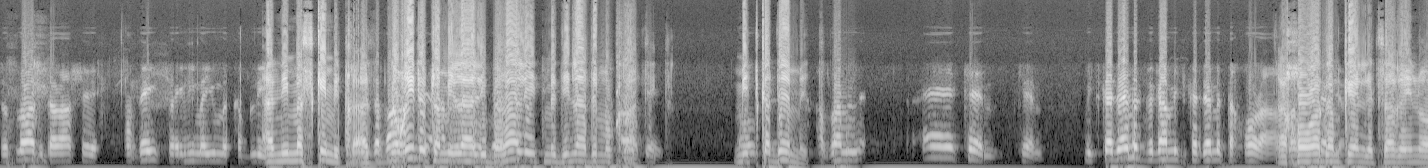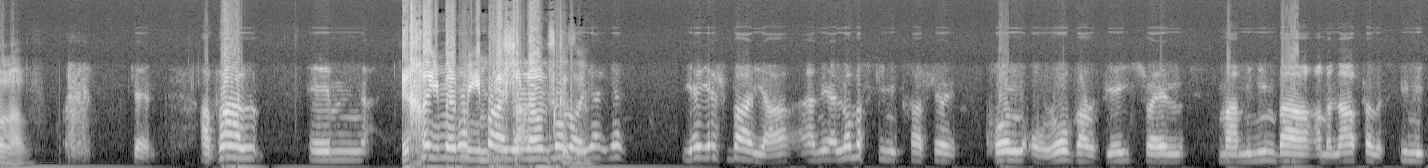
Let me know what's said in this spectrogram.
זאת לא הגדרה שהרבה ישראלים היו מקבלים. אני מסכים איתך, אז נוריד את המילה ליברלית, מדינה דמוקרטית. מתקדמת. אבל, אה, כן, כן. מתקדמת וגם מתקדמת אחורה. אחורה. גם כן, לצערנו הרב. כן. אבל... אמ, איך חיים עם. דיסוננס לא, לא, כזה? י- י- יש בעיה. אני לא מסכים איתך שכל או רוב ערביי ישראל מאמינים באמנה הפלסטינית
